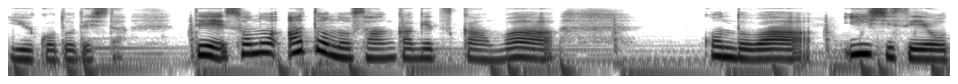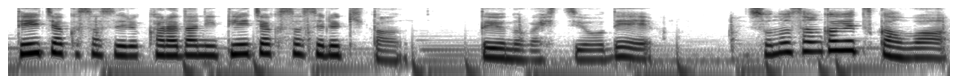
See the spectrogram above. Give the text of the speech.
いうことでした。で、その後の3ヶ月間は、今度はいい姿勢を定着させる、体に定着させる期間というのが必要で、その3ヶ月間は、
